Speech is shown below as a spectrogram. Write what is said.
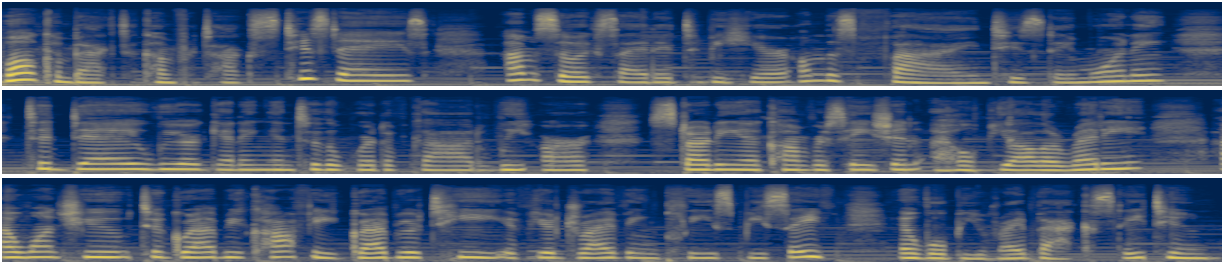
Welcome back to Comfort Talks Tuesdays. I'm so excited to be here on this fine Tuesday morning. Today, we are getting into the Word of God. We are starting a conversation. I hope y'all are ready. I want you to grab your coffee, grab your tea. If you're driving, please be safe, and we'll be right back. Stay tuned.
